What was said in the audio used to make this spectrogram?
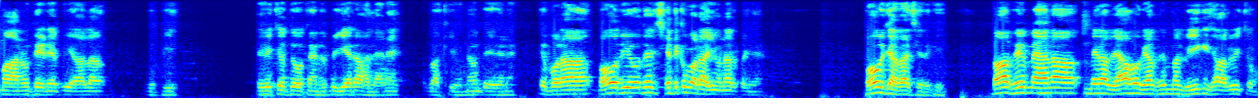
ਮਾਂ ਨੂੰ ਦੇਣੇ ਵੀ ਆ ਲਾ ਬੁੱਢੀ ਦੇ ਵਿੱਚੋਂ 2-3 ਰੁਪਏ ਰੱਖ ਲੈਣੇ, ਬਾਕੀ ਉਹਨਾਂ ਨੂੰ ਦੇ ਦੇਣੇ। ਤੇ ਬੜਾ, ਬਹੁਤ ਹੀ ਉਹਦੇ ਛਿਦਕ ਬੜਾ ਸੀ ਉਹਨਾਂ ਰੁਪਈਆ। ਬਹੁਤ ਜ਼ਿਆਦਾ ਸਿਦਕੀ ਬਾ ਫਿਰ ਮੈਂ ਨਾ, ਮੇਰਾ ਵਿਆਹ ਹੋ ਗਿਆ, ਫਿਰ ਮੈਂ 20 ਕੁ ਸਾਲ ਵਿੱਚੋਂ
